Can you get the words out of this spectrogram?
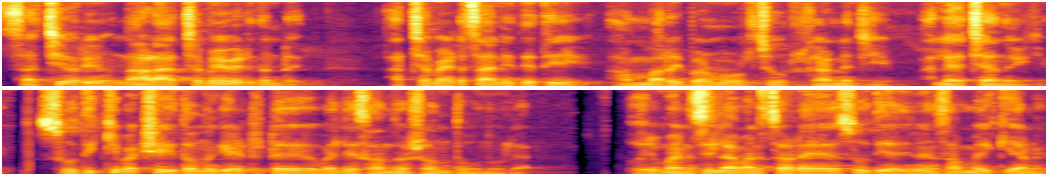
സച്ചി പറയും നാളെ അച്ഛമ്മേ വരുന്നുണ്ട്. അച്ഛമ്മയുടെ സാന്നിധ്യത്തിൽ അമ്മ റിബൺ മുറിച്ച് ഉദ്ഘാടനം ചെയ്യും. അല്ലേ അച്ഛാന്ന് ചോദിക്കും. സുതിക്ക് പക്ഷേ ഇതൊന്നും കേട്ടിട്ട് വലിയ സന്തോഷമൊന്നും തോന്നൂല. ഒരു മനസ്സില്ലാ മനസ്സോടെ സുതി അതിനെ സമ്മതിക്കുകയാണ്.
